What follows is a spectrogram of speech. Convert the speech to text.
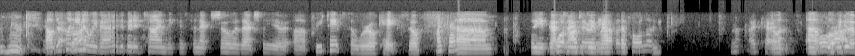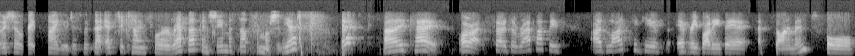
Mm-hmm. I'll just let right? you know we've added a bit of time because the next show is actually a, a pre-tape, so we're okay. So okay. Um, so you've got well, time to do wrap up. No, okay. Uh, well, right. we do have a show right behind you. Just we've got extra time for wrap up and shameless self promotion. Yes. Yes. Okay. All right. So the wrap up is I'd like to give everybody their assignment for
